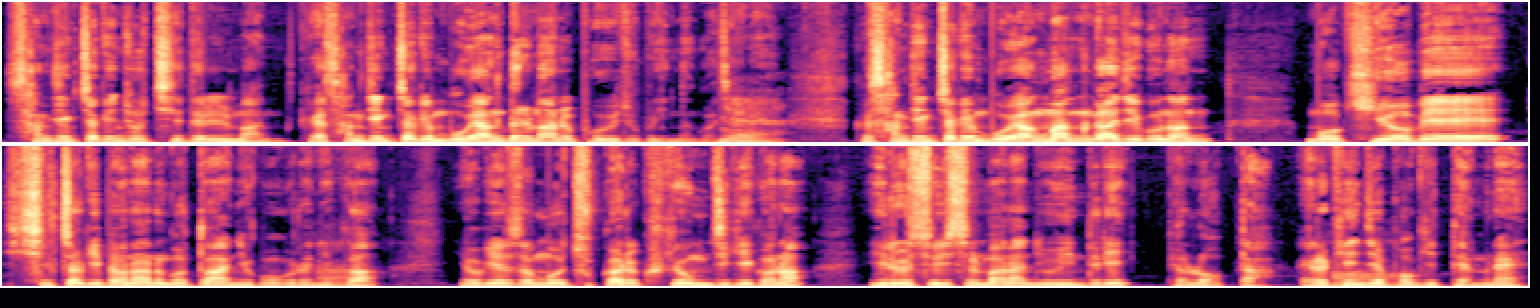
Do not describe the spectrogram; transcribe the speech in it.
상징적인 조치들만 그러니까 상징적인 모양들만을 보여주고 있는 거잖아요. 예. 그 상징적인 모양만 가지고는 뭐 기업의 실적이 변하는 것도 아니고 그러니까 아. 여기에서 뭐 주가를 크게 움직이거나 이럴 수 있을 만한 요인들이 별로 없다. 이렇게 어. 이제 보기 때문에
